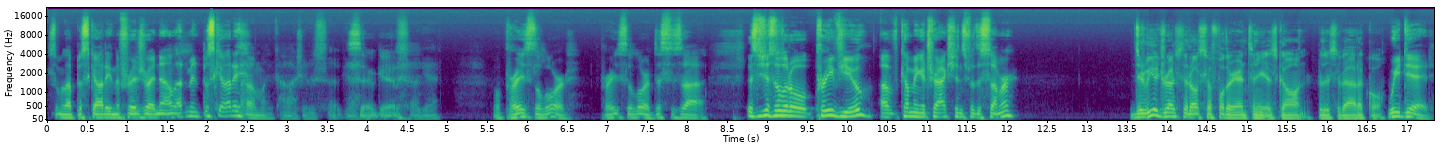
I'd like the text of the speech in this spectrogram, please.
some of that biscotti in the fridge right now. That mint biscotti, Oh my gosh, it was so good. so good. so good. Well, praise the Lord. Praise the Lord. This is uh this is just a little preview of coming attractions for the summer. Did we address that also Father Anthony is gone for the sabbatical? We did.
